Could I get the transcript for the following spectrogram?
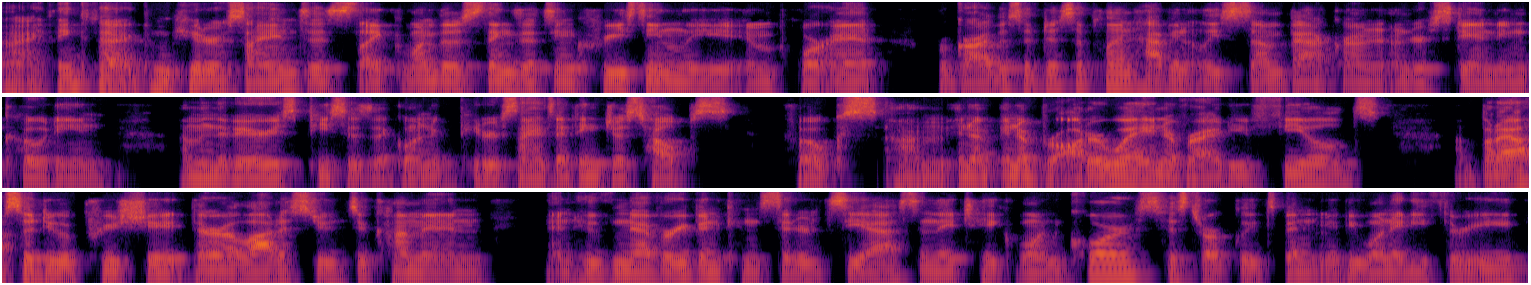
I think that computer science is like one of those things that's increasingly important regardless of discipline, having at least some background in understanding coding um, and the various pieces that go into computer science, I think just helps folks um, in, a, in a broader way in a variety of fields. But I also do appreciate there are a lot of students who come in and who've never even considered CS and they take one course, historically it's been maybe 183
